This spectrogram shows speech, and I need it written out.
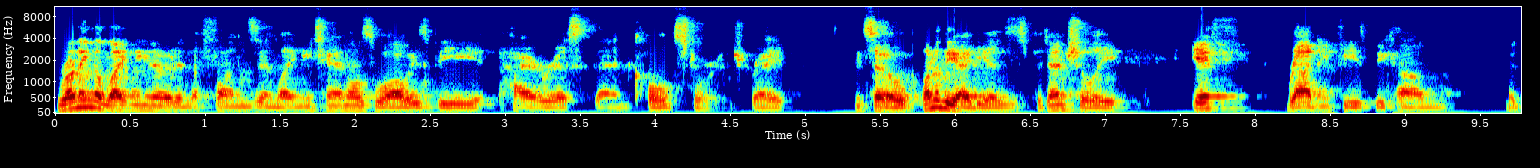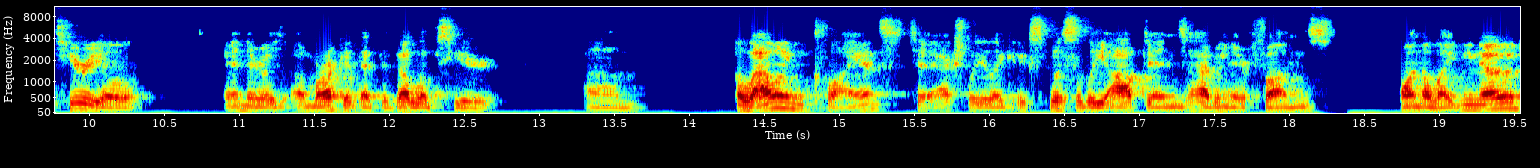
running a Lightning node in the funds and Lightning channels will always be higher risk than cold storage, right? And so one of the ideas is potentially if routing fees become material and there is a market that develops here, um, allowing clients to actually like explicitly opt in to having their funds on the Lightning node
